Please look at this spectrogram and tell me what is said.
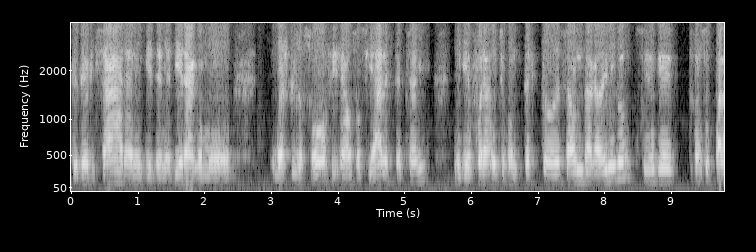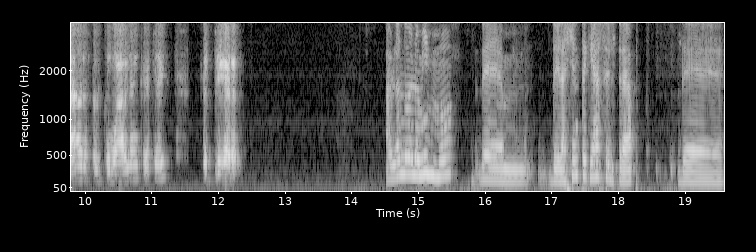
te teorizara ni que te metiera como igual filosóficas o sociales, ¿cachai? Ni que fuera mucho contexto de esa onda académico, sino que con sus palabras, tal como hablan, ¿cachai? Se explicaran. Hablando de lo mismo, de, de la gente que hace el trap, de,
